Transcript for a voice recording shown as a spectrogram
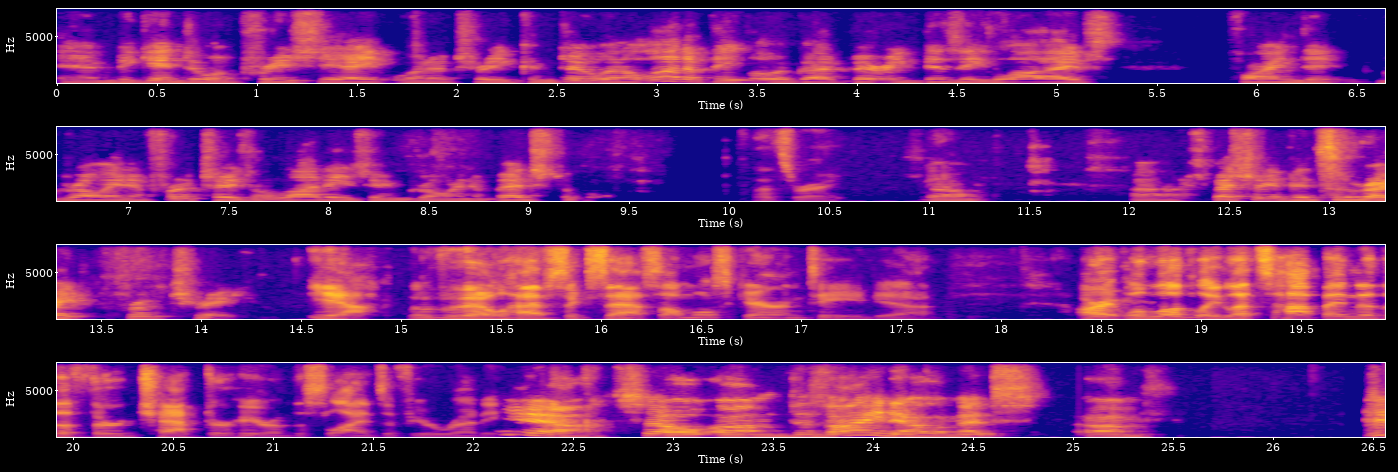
and begin to appreciate what a tree can do. And a lot of people who've got very busy lives find that growing a fruit tree is a lot easier than growing a vegetable. That's right. So, uh, especially if it's the right fruit tree. Yeah, they'll have success almost guaranteed. Yeah. All right. Well, lovely. Let's hop into the third chapter here of the slides if you're ready. Yeah. So, um, design elements. Um,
